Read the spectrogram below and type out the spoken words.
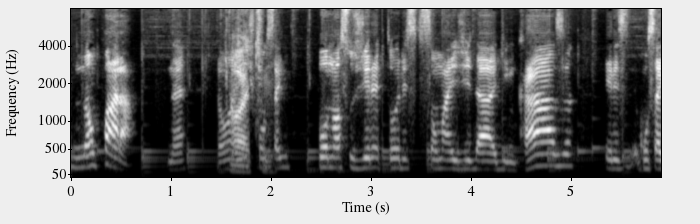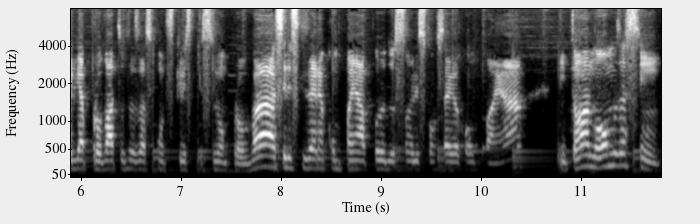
não parar, né? Então, a Ótimo. gente consegue pôr nossos diretores que são mais de idade em casa, eles conseguem aprovar todas as contas que eles precisam aprovar, se eles quiserem acompanhar a produção, eles conseguem acompanhar. Então, a Nomos, assim,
